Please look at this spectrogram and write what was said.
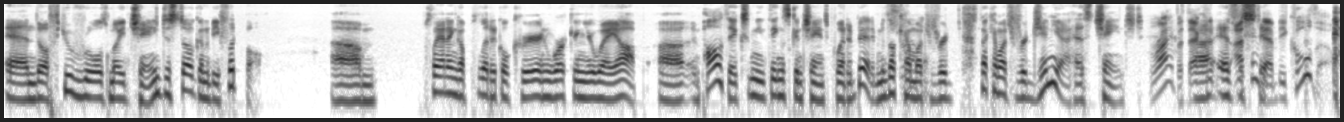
and though a few rules might change, it's still going to be football. Um, planning a political career and working your way up uh, in politics, I mean, things can change quite a bit. I mean, look how much look how much Virginia has changed. right but that Uh, could, a i think state. that'd be cool though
